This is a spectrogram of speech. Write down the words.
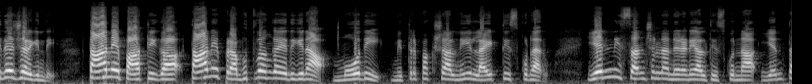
ఇదే జరిగింది. తానే పార్టీగా తానే ప్రభుత్వంగా ఎదిగిన మోదీ మిత్రపక్షాల్ని లైట్ తీసుకున్నారు. ఎన్ని సంచలన నిర్ణయాలు తీసుకున్నా ఎంత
